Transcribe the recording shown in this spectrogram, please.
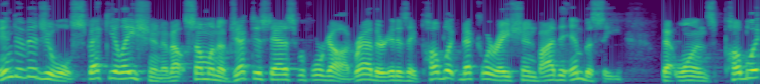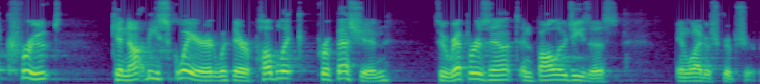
individual speculation about someone's objective status before God. Rather, it is a public declaration by the embassy that one's public fruit cannot be squared with their public profession to represent and follow Jesus in light of Scripture.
